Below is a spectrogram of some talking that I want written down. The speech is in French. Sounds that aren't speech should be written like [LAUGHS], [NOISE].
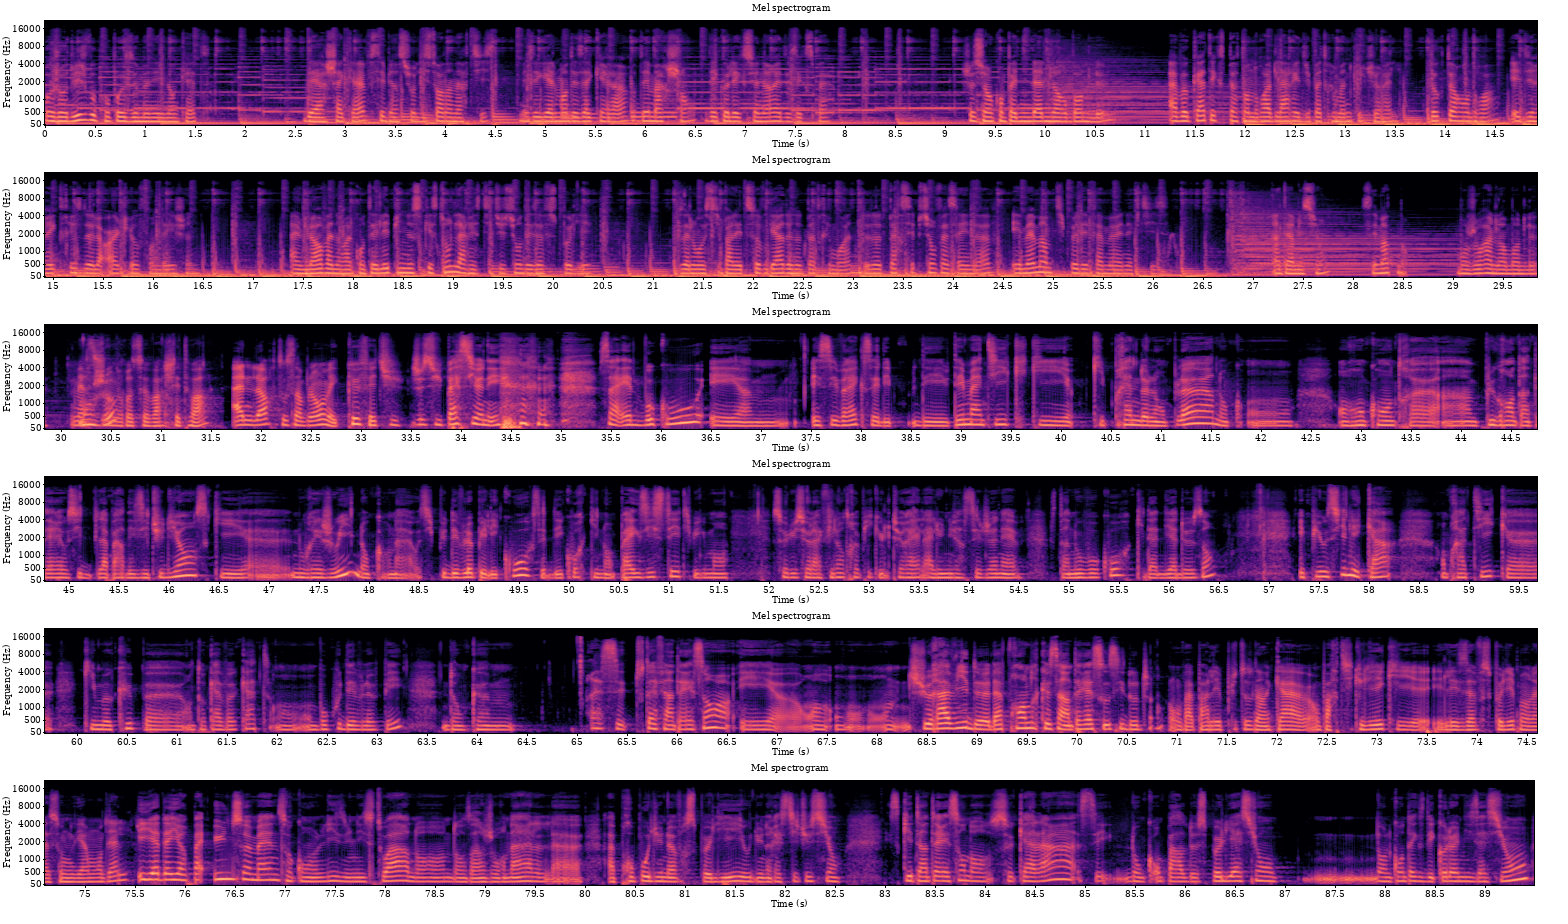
Aujourd'hui, je vous propose de mener une enquête. Derrière chaque œuvre, c'est bien sûr l'histoire d'un artiste, mais également des acquéreurs, des marchands, des collectionneurs et des experts. Je suis en compagnie d'Anne-Laure Bandeleu, avocate experte en droit de l'art et du patrimoine culturel, docteur en droit et directrice de la Art Law Foundation. Anne-Laure va nous raconter l'épineuse question de la restitution des œuvres spoliées. Nous allons aussi parler de sauvegarde de notre patrimoine, de notre perception face à une œuvre et même un petit peu des fameux NFTs. Intermission, c'est maintenant. Bonjour Anne-Laure Bandeleu. Merci Bonjour. de nous recevoir chez toi. Anne-Laure, tout simplement, mais que fais-tu? Je suis passionnée. [LAUGHS] ça aide beaucoup et, euh, et c'est vrai que c'est des, des thématiques qui, qui prennent de l'ampleur. Donc on, on rencontre euh, un plus grand intérêt aussi de la part des étudiants, ce qui euh, nous réjouit. Donc on a aussi pu développer les cours. C'est des cours qui n'ont pas existé. Typiquement celui sur la philanthropie culturelle à l'Université de Genève. C'est un nouveau cours qui date d'il y a deux ans. Et puis aussi les cas en pratique euh, qui m'occupent euh, en tant qu'avocate ont, ont, beaucoup développé. Donc euh, c'est tout à fait intéressant et euh, on, on, je suis ravie d'apprendre que ça intéresse aussi d'autres gens. On va parler plutôt d'un cas en particulier qui est les œuvres spoliées pendant la Seconde Guerre mondiale. Il y a d'ailleurs pas une semaine sans qu'on lise une histoire dans, dans un journal à, à propos d'une œuvre spoliée ou d'une restitution. Ce qui est intéressant dans ce cas-là, c'est donc on parle de spoliation dans le contexte des colonisations,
